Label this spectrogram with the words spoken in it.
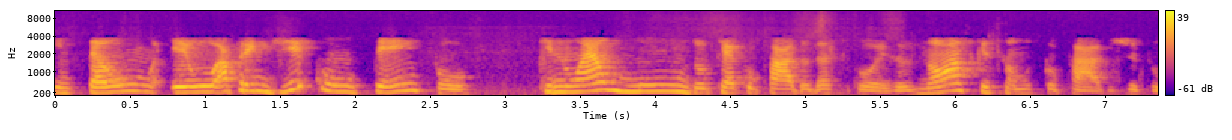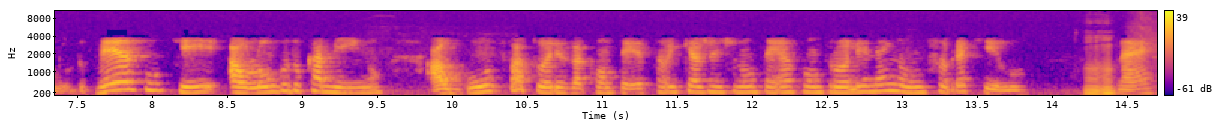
Então eu aprendi com o tempo que não é o mundo que é culpado das coisas, nós que somos culpados de tudo, mesmo que ao longo do caminho alguns fatores aconteçam e que a gente não tenha controle nenhum sobre aquilo, uhum. né?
